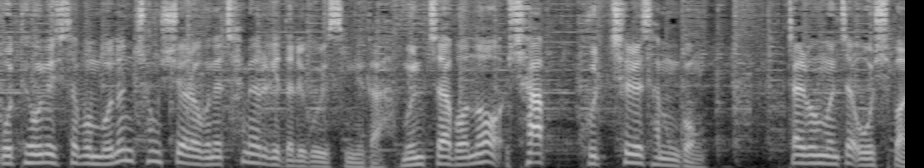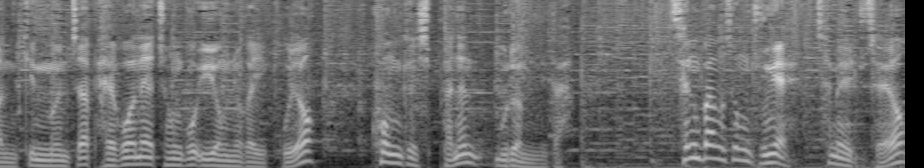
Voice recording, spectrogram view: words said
오태훈의 시사본부는 청취자 여러분의 참여를 기다리고 있습니다. 문자 번호 9730. 짧은 문자 50원, 긴 문자 100원의 정보 이용료가 있고요. 콩 게시판은 무료입니다. 생방송 중에 참여해 주세요.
